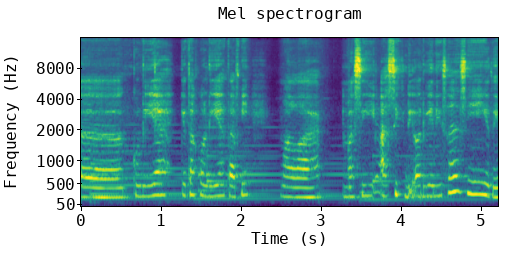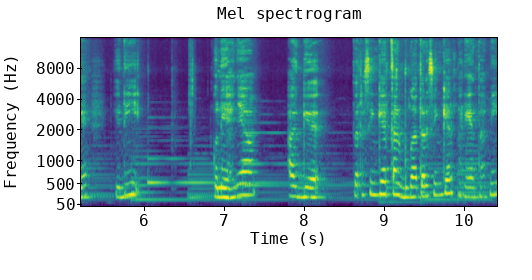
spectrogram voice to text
uh, kuliah kita kuliah tapi malah masih asik di organisasi gitu ya. Jadi kuliahnya agak tersingkirkan bukan tersingkirkan ya tapi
